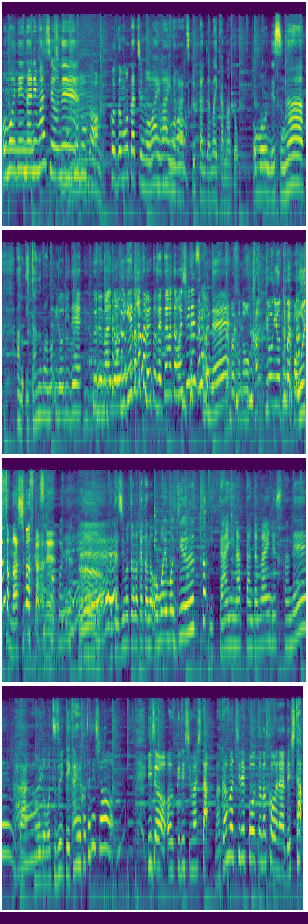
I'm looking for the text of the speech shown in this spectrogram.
思い出になりますよね。子供たちもワイワイながら作ったんじゃないかなと思うんですがあの板沼のいろりで振る舞いのおにぎりとか食べると絶対また美味しいですよね。やっぱその環境によってもやっぱ美味しさ増しますからね。ね、うん、また地元の方の思いもぎゅっと一体になったんじゃないですかね。また今後も続いていかれることでしょう。以上お送りしましたわがまちレポートのコーナーでした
